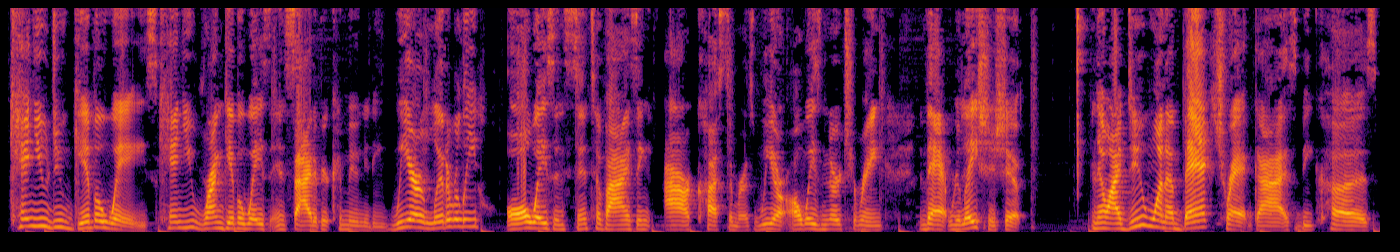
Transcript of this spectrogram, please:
Can you do giveaways? Can you run giveaways inside of your community? We are literally always incentivizing our customers. We are always nurturing that relationship. Now, I do want to backtrack, guys, because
